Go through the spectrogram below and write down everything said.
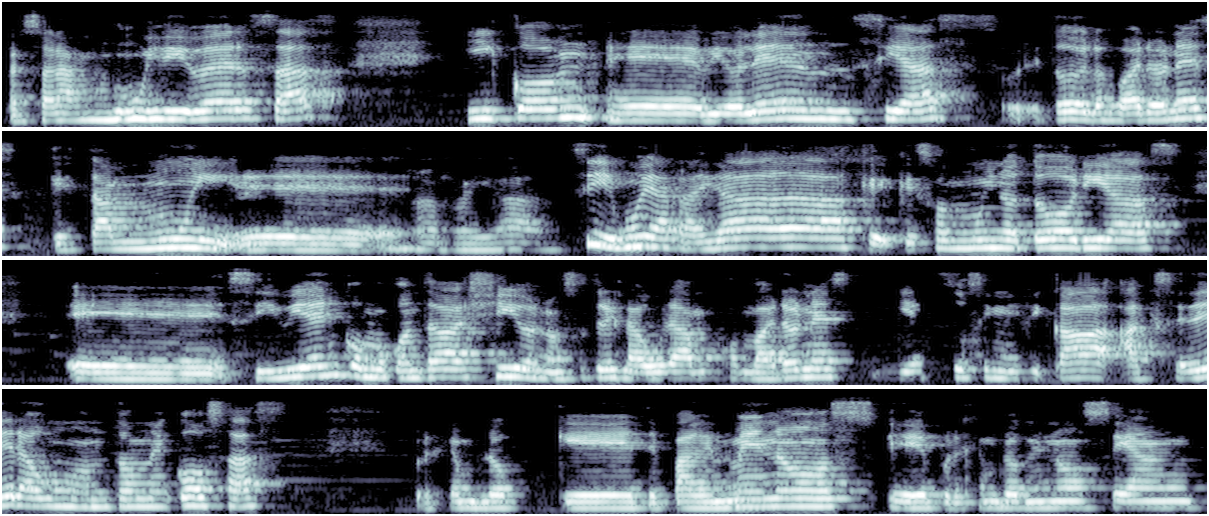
personas muy diversas y con eh, violencias sobre todo los varones, que están muy... Eh, arraigadas. Sí, muy arraigadas, que, son muy notorias. Eh, si bien, como contaba Gio, nosotros laburamos con varones y eso significaba acceder a un montón de cosas, por ejemplo, que te paguen menos, eh, por ejemplo, que no sean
